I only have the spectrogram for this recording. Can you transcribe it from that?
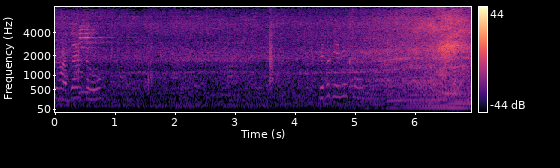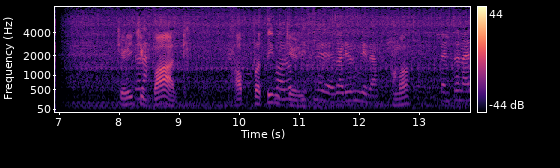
घाबरतो हे बघ हे बघ. केळीची बाग. अप्रतिम केळी. तिथले गाडीवरून गेला. मग? त्यांचं नाही.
